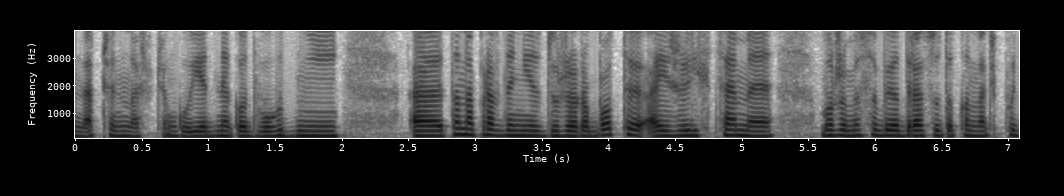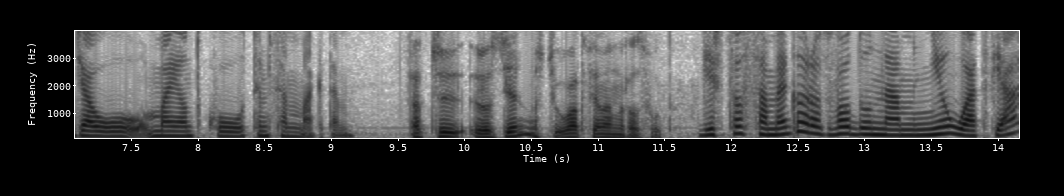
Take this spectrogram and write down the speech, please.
na czynność w ciągu jednego, dwóch dni. E, To naprawdę nie jest dużo roboty, a jeżeli chcemy, możemy sobie od razu dokonać podziału majątku tym samym aktem. A czy rozdzielność ułatwia nam rozwód? Wiesz co, samego rozwodu nam nie ułatwia,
